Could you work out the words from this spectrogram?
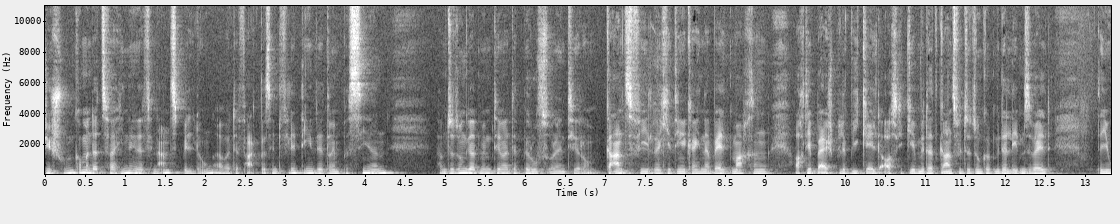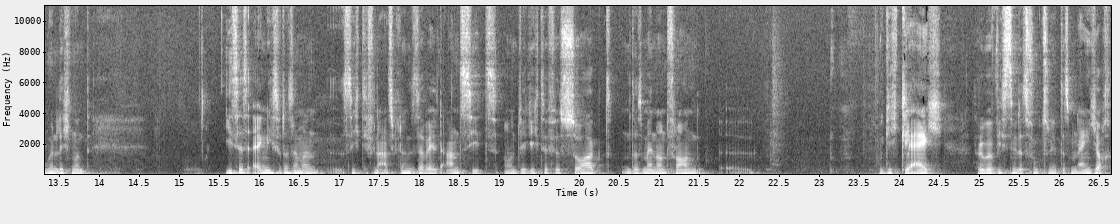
die Schulen kommen da zwar hin in der Finanzbildung, aber de facto sind viele Dinge, die da drin passieren, haben zu tun gehabt mit dem Thema der Berufsorientierung. Ganz viel, welche Dinge kann ich in der Welt machen, auch die Beispiele, wie Geld ausgegeben wird, hat ganz viel zu tun gehabt mit der Lebenswelt der Jugendlichen und ist es eigentlich so, dass wenn man sich die Finanzbildung dieser Welt ansieht und wirklich dafür sorgt, dass Männer und Frauen äh, wirklich gleich darüber wissen, wie das funktioniert, dass man eigentlich auch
